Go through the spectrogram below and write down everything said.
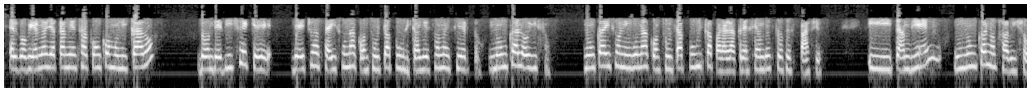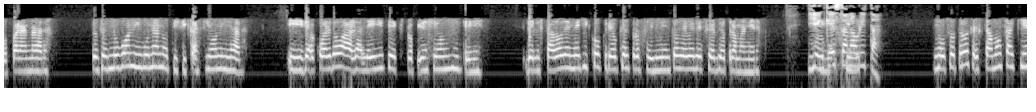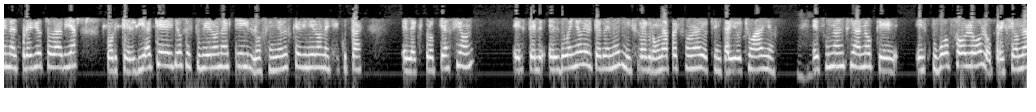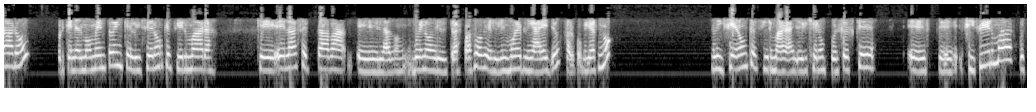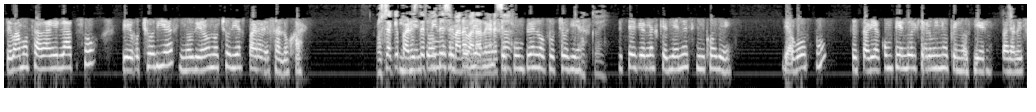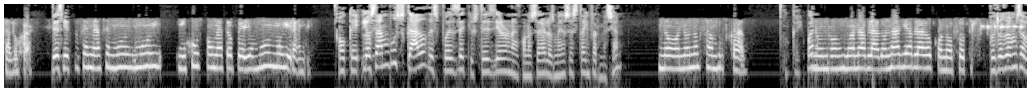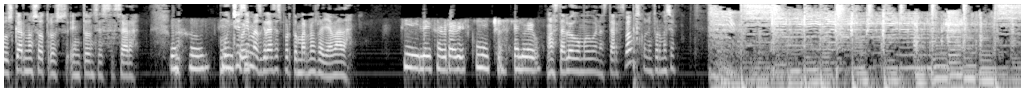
el gobierno ya también sacó un comunicado donde dice que, de hecho, hasta hizo una consulta pública y eso no es cierto. Nunca lo hizo. Nunca hizo ninguna consulta pública para la creación de estos espacios y también nunca nos avisó para nada. Entonces no hubo ninguna notificación ni nada. Y de acuerdo a la ley de expropiación de, del Estado de México, creo que el procedimiento debe de ser de otra manera. ¿Y en qué están ahorita? Nosotros estamos aquí en el predio todavía porque el día que ellos estuvieron aquí, los señores que vinieron a ejecutar la expropiación, este, el dueño del terreno es mi suegro, una persona de 88 años es un anciano que estuvo solo, lo presionaron, porque en el momento en que lo hicieron que firmara que él aceptaba eh, la, bueno el traspaso del inmueble a ellos, al gobierno, le hicieron que firmara. Le dijeron, pues es que este, si firmas, pues te vamos a dar el lapso de ocho días y nos dieron ocho días para desalojar. O sea que para este fin de semana este van a regresar. Se cumplen los ocho días. Este viernes que viene, 5 de, de agosto se estaría cumpliendo el término que nos dieron para desalojar. Y esto se me hace muy, muy injusto, un atropello muy, muy grande. Ok, ¿los han buscado después de que ustedes dieron a conocer a los medios esta información? No, no nos han buscado. Okay. Bueno, no, no, no han hablado, nadie ha hablado con nosotros. Pues los vamos a buscar nosotros entonces, Sara. Muchísimas pues. gracias por tomarnos la llamada. Sí, les agradezco mucho. Hasta luego. Hasta luego, muy buenas tardes. Vamos con la información.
